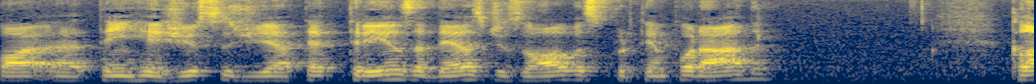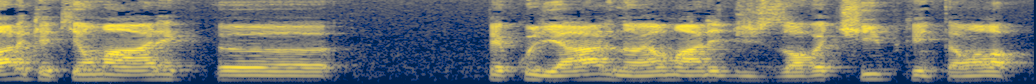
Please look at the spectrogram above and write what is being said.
uh, tem registros de até 3 a 10 desovas por temporada. Claro que aqui é uma área uh, peculiar, não é uma área de desova típica, então ela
